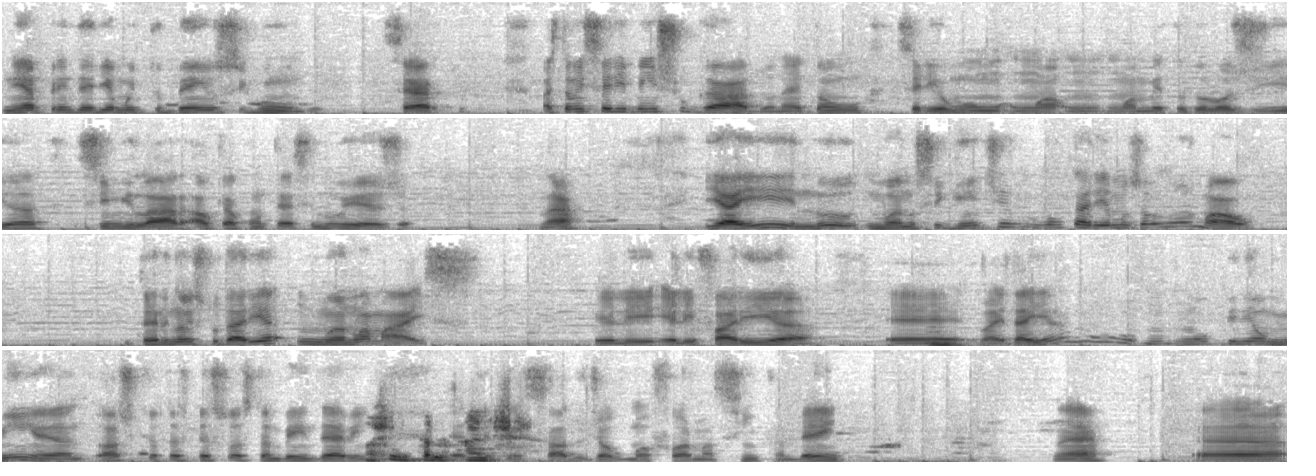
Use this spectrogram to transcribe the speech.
nem aprenderia muito bem o segundo, certo? Mas também seria bem enxugado, né? Então seria um, uma, uma metodologia similar ao que acontece no EJA, né? E aí no, no ano seguinte voltaríamos ao normal. Então ele não estudaria um ano a mais. Ele, ele faria é, hum. Mas daí é uma, uma, opinião minha. Eu acho que outras pessoas também devem é, ter pensado de alguma forma assim também. Né? É,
